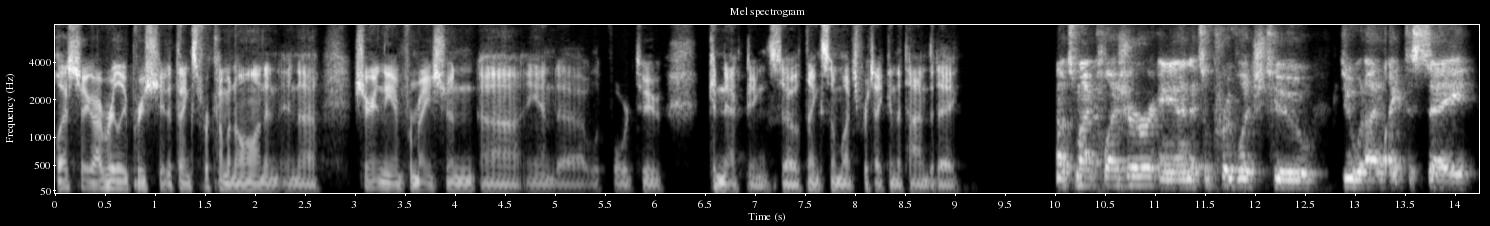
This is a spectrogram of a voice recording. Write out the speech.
Well, SJ, I really appreciate it. Thanks for coming on and, and uh, sharing the information uh, and uh, look forward to connecting. So thanks so much for taking the time today. No, it's my pleasure and it's a privilege to do what I like to say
